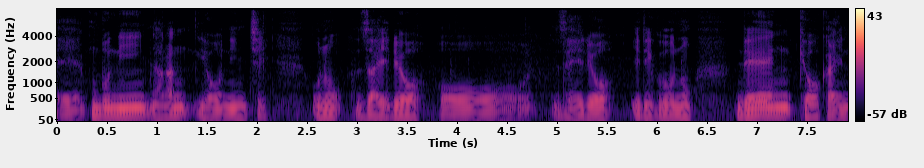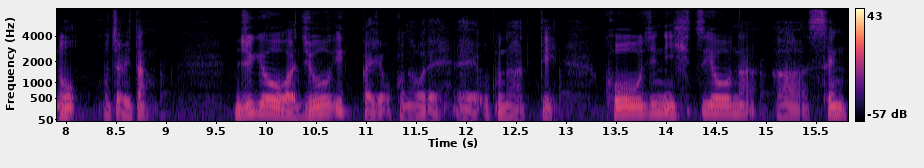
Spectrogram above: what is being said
えー、ぶにならんよう認知うぬ材料税料入りぐの霊園協会のむちゃびたん。授業は11回行われ、えー、行って工事に必要なあ線、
